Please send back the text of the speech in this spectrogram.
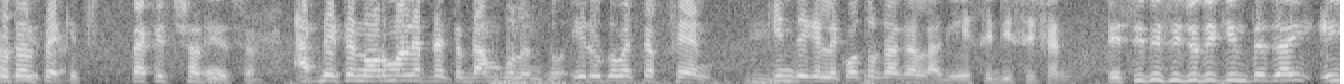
Total package। প্যাকেজ সাজিয়েছেন। আপনি একটা নরমাল আপনি একটা দাম বলেন তো এরকম একটা ফ্যান কিনতে গেলে কত টাকা লাগে এসি ডিসি ফ্যান এসিডিসি যদি কিনতে যাই এই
